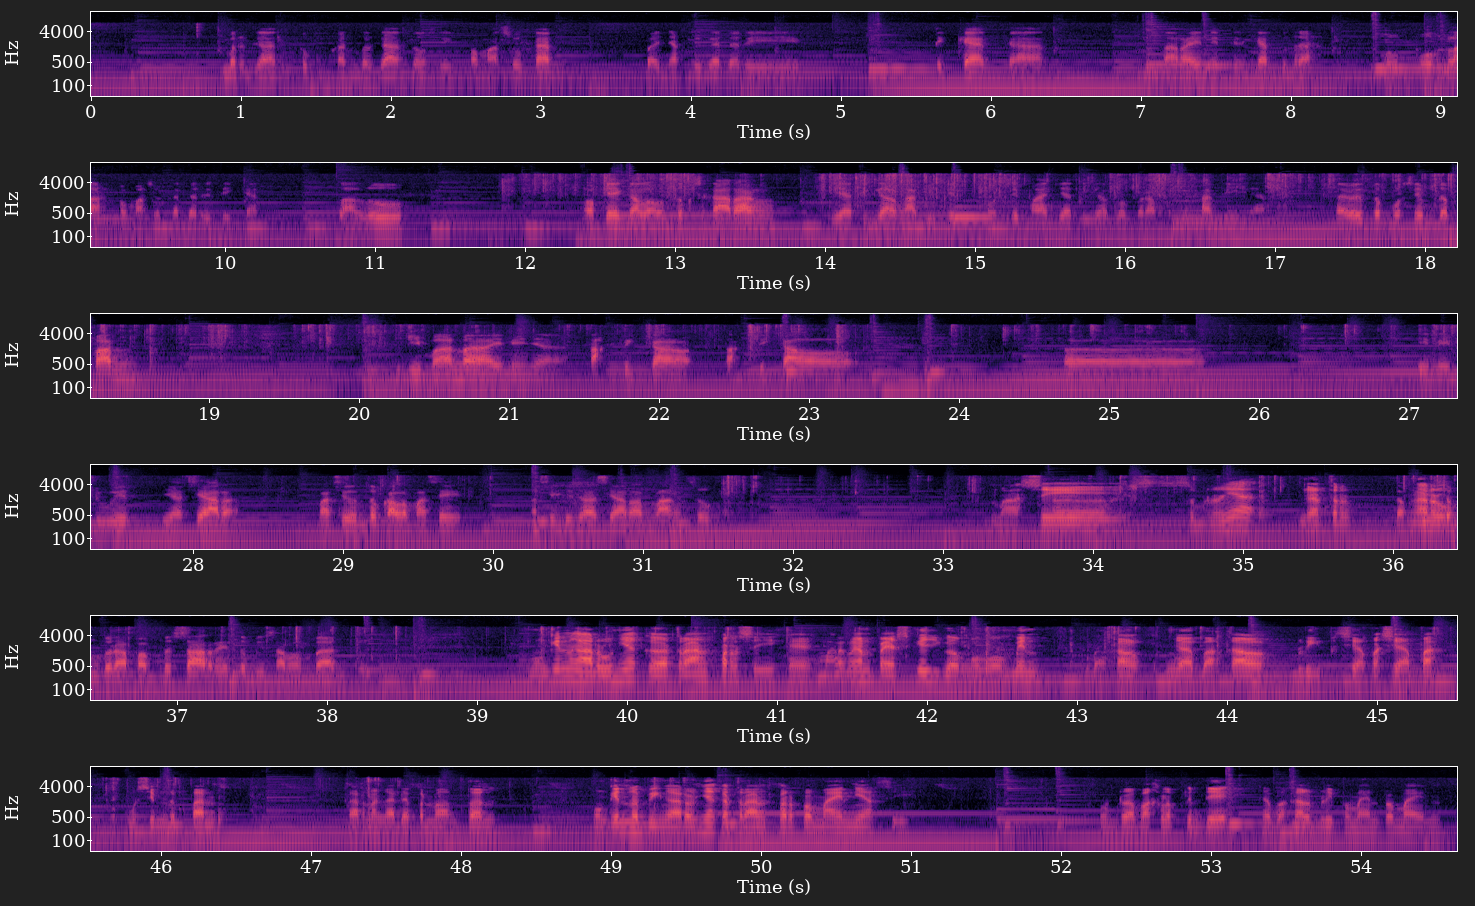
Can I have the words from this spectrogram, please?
bergantung bukan bergantung sih pemasukan banyak juga dari tiket kan. Sementara ini tiket udah lumpuh lah pemasukan dari tiket. Lalu oke kalau untuk sekarang ya tinggal ngabisin musim aja tinggal beberapa pertandingan. Tapi untuk musim depan gimana ininya? Taktikal taktikal eh, ini duit. Ya siaran masih untuk kalau masih masih bisa siaran langsung. Masih sebenarnya nggak ter tapi Ngaruh. seberapa besar itu bisa membantu? Mungkin ngaruhnya ke transfer sih. Kayak kemarin kan PSG juga ngomongin bakal nggak bakal beli siapa-siapa musim depan karena nggak ada penonton. Mungkin lebih ngaruhnya ke transfer pemainnya sih. Beberapa klub gede nggak bakal beli pemain-pemain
